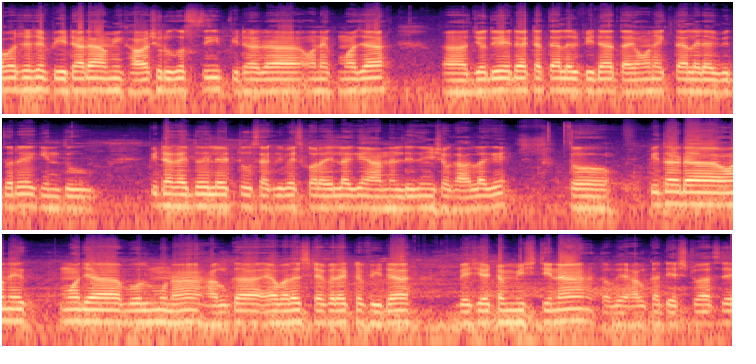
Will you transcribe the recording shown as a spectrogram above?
অবশেষে পিঠাটা আমি খাওয়া শুরু করছি। পিঠাটা অনেক মজা। যদিও এটা একটা তেলের পিঠা, তাই অনেক তেল ভিতরে, কিন্তু পিঠা খাইতে হইলে একটু স্যাক্রিফাইস করাই লাগে আনহেলদি জিনিসও খাওয়া লাগে। তো পিঠাটা অনেক মজা বলব না, হালকা অ্যাভারেজ টাইপের একটা পিঠা। বেশি একটা মিষ্টি না তবে হালকা টেস্টও আছে।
